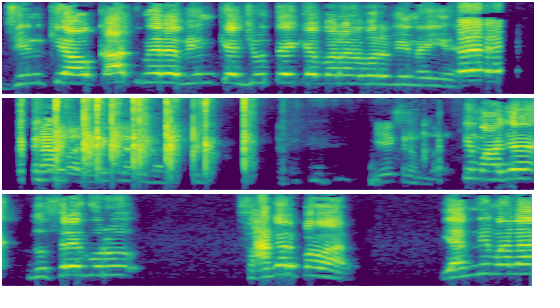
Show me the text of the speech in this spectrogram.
जिनकी औकात मेरे भीम के जूते के बराबर भी नहीं है। एक नंबर एक नंबर। एक नंबर। की माझे दुसरे गुरु सागर पवार यांनी मला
